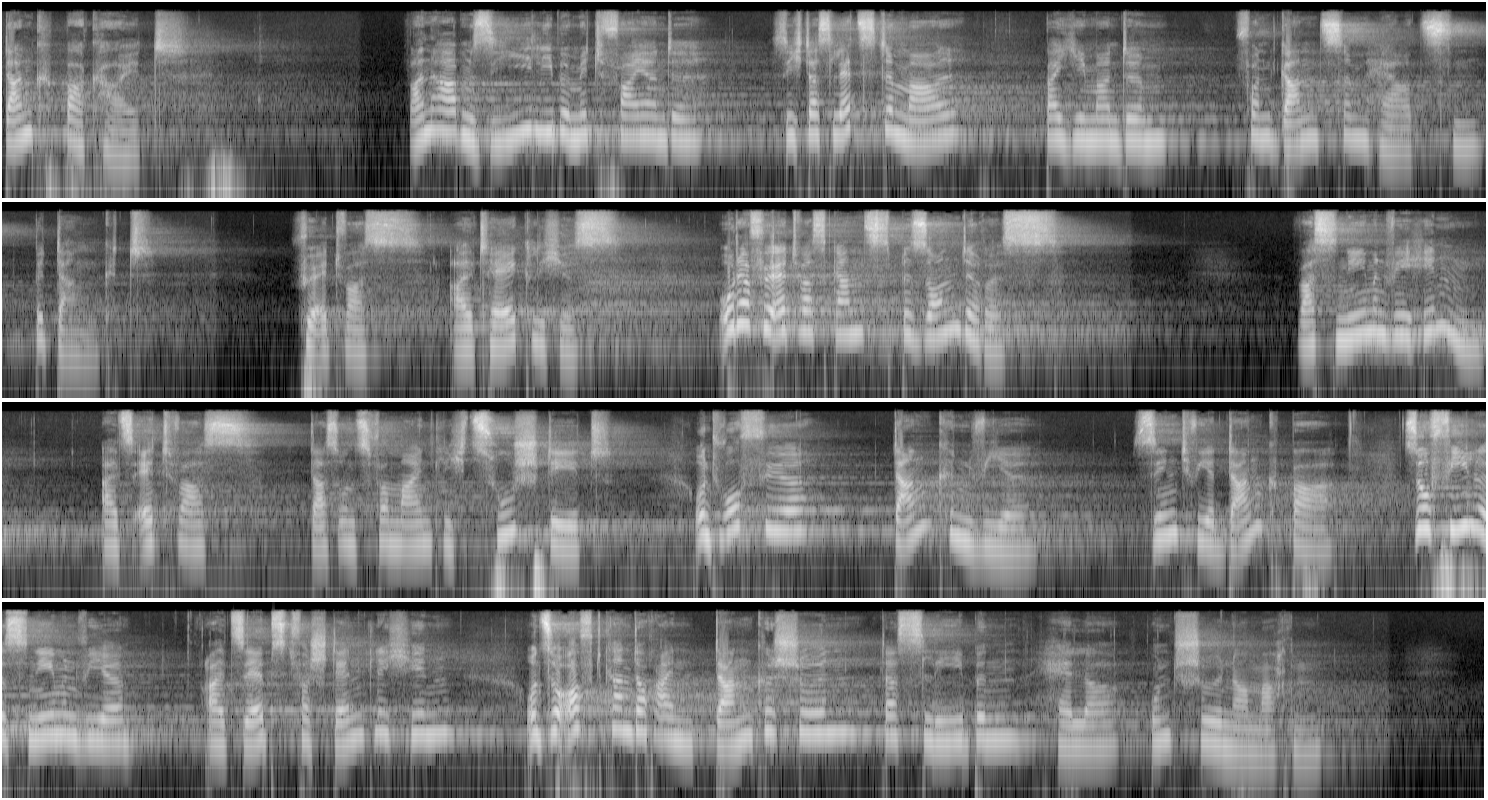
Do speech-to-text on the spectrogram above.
Dankbarkeit. Wann haben Sie, liebe Mitfeiernde, sich das letzte Mal bei jemandem von ganzem Herzen bedankt? Für etwas Alltägliches oder für etwas ganz Besonderes? Was nehmen wir hin als etwas, das uns vermeintlich zusteht? Und wofür danken wir? Sind wir dankbar? So vieles nehmen wir als selbstverständlich hin und so oft kann doch ein Dankeschön das Leben heller und schöner machen,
